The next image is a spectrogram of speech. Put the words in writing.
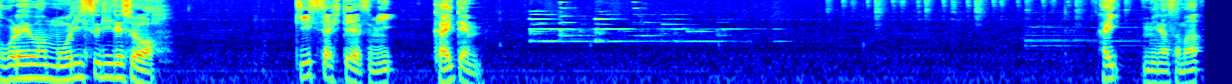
それは盛りすぎでしょ。う喫茶一休み開店。はい皆様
